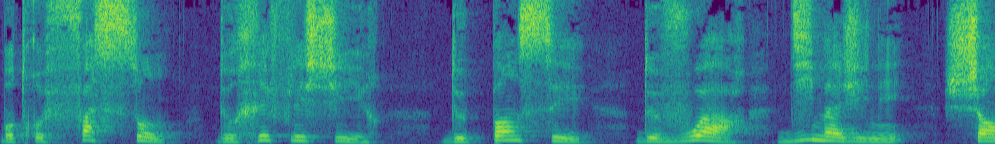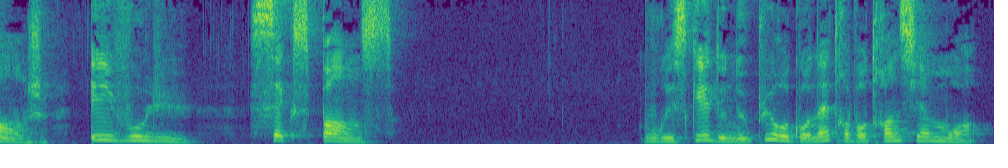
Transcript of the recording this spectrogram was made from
Votre façon de réfléchir, de penser, de voir, d'imaginer change, évolue, s'expanse. Vous risquez de ne plus reconnaître votre ancien moi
